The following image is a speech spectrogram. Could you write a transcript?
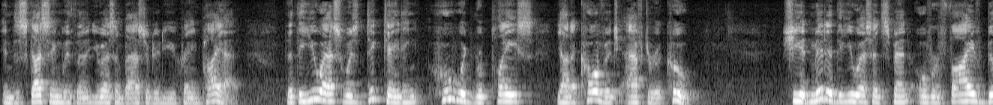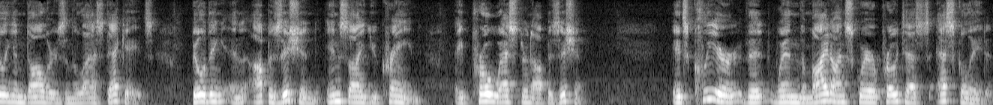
in discussing with the U.S. Ambassador to Ukraine, Pyatt, that the U.S. was dictating who would replace Yanukovych after a coup. She admitted the U.S. had spent over $5 billion in the last decades building an opposition inside Ukraine, a pro Western opposition. It's clear that when the Maidan Square protests escalated,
